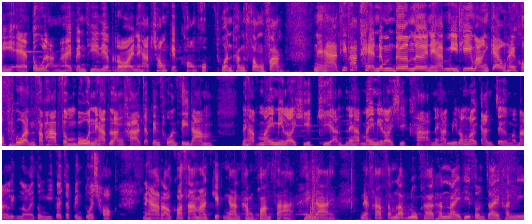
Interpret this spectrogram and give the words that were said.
มีแอร์ตู้หลังให้เป็นที่เรียบร้อยนะครับ ช่องเก็บของครบถ้วนทั้งสองฝั่งนะฮะที่พักแขนเดิมๆเลยนะครับ มีที่วางแก้วให้ครบถ้วน สภาพสมบูรณ์นะครับ หลังคาจะเป็นโทนสีดำ นะครับ ไม่มีรอยขีดเขียนนะครับ ไม่มีรอยฉีกขาดนะครับ มีร่องรอยการเจิมมาบ้างเล็กน้อย ตรงนี้ก็จะเป็นตัวช็อคนะฮะเราก็สามารถเก็บงานทำความสะอาดให้ได้นะครับสำหรับลูกค้าท่านไหนที่สนใจคันนี้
